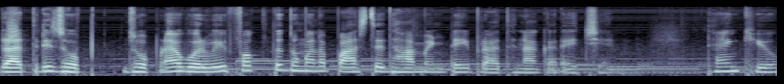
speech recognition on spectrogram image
रात्री झोप झोपण्यापूर्वी फक्त तुम्हाला पाच ते दहा मिनटं ही प्रार्थना करायची आहे. थँक्यू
